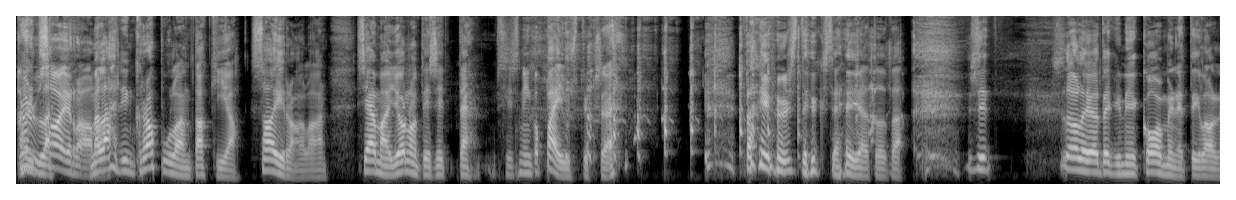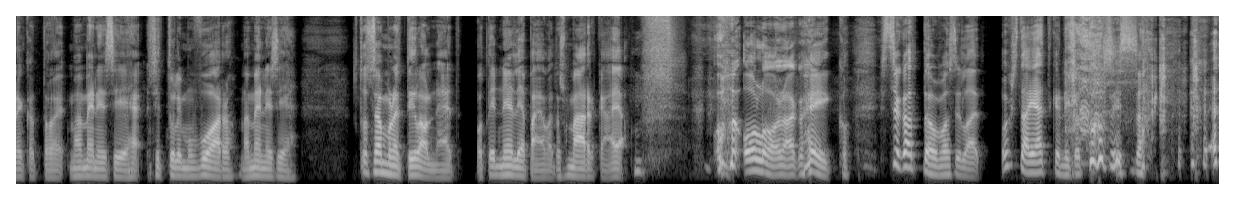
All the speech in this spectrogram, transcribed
Kyllä. Mä lähdin krapulan takia sairaalaan. Siellä mä jonotin sitten, siis niinku päivystykseen. päivystykseen ja tota, sit se oli jotenkin niin koominen tilanne, kun toi, mä menin siihen, sit tuli mun vuoro, mä menin siihen. Sitten on semmoinen tilanne, että otin neljä päivää tuossa märkää ja olo on aika heikko. Sitten se katsoo mä sillä että onko tää jätkä niinku tosissaan?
